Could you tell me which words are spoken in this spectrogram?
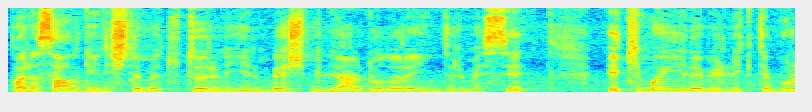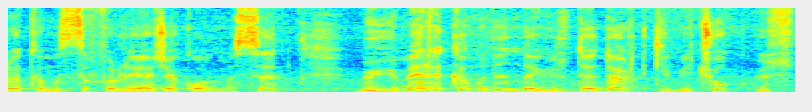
parasal genişleme tutarını 25 milyar dolara indirmesi, Ekim ayı ile birlikte bu rakamı sıfırlayacak olması, büyüme rakamının da %4 gibi çok üst,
